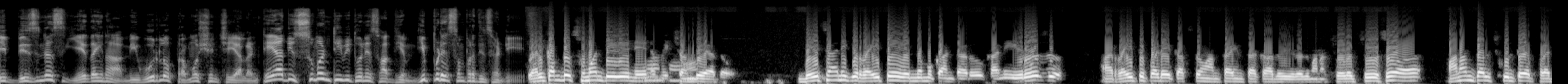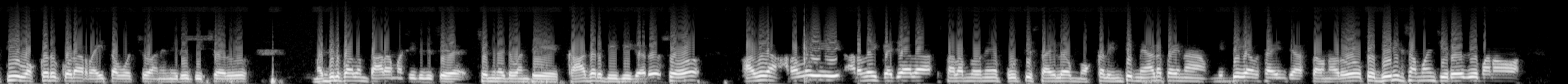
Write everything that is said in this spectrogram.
ఈ బిజినెస్ ఏదైనా మీ ఊర్లో ప్రమోషన్ చేయాలంటే అది సుమన్ టీవీతోనే సాధ్యం. ఇప్పుడే సంప్రదించండి. వెల్కమ్ టు సుమన్ టీవీ నేను మీ చందు యాదవ్. దేశానికి రైతే వెన్నెముక అంటారు కానీ ఈ రోజు ఆ రైతు పడే కష్టం అంతా ఇంత కాదు ఈ రోజు మనం చూడొచ్చు. సో మనం తలుచుకుంటే ప్రతి ఒక్కరు కూడా రైతు అవ్వచ్చు అని నిరూపించారు. మద్దిలపాలెం తారా మసీదుకి చెందినటువంటి కాదర్ బీబీ గారు. సో అవి అరవై అరవై గజాల స్థలంలోనే పూర్తి స్థాయిలో మొక్కలు ఇంటి మేడ పైన మిద్దె వ్యవసాయం చేస్తా ఉన్నారు. సో దీనికి సంబంధించి ఈ రోజు మనం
